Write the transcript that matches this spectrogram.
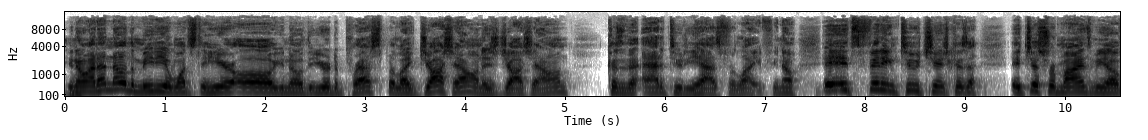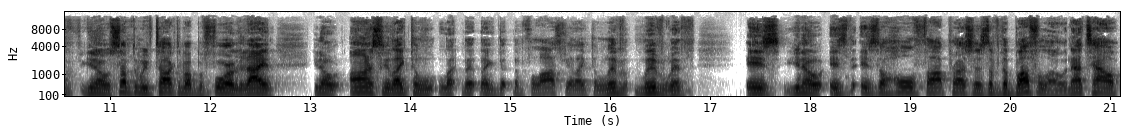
you know, and I know the media wants to hear, oh, you know, that you're depressed, but like Josh Allen is Josh Allen because of the attitude he has for life. You know, it, it's fitting too, Chinch, because it just reminds me of you know something we've talked about before that I, you know, honestly like to like the, the philosophy I like to live live with is you know is is the whole thought process of the buffalo and that's how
